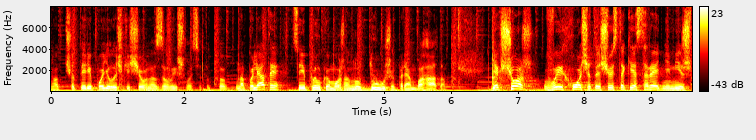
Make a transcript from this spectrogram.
от 4 поділочки ще у нас залишилося. Тобто напиляти цією пилкою можна ну дуже прям багато. Якщо ж ви хочете щось таке середнє між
